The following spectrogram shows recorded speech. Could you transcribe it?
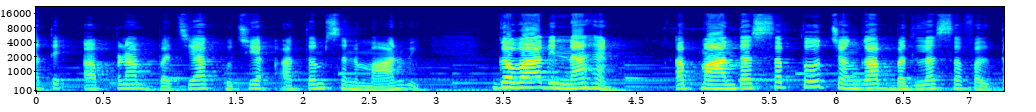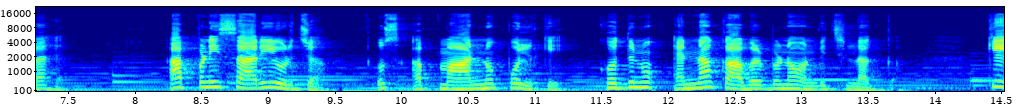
ਅਤੇ ਆਪਣਾ ਬਚਿਆ ਖੁਚਿਆ ਆਤਮ ਸਨਮਾਨ ਵੀ ਗਵਾ ਦਿੰਨਾ ਹੈ। ਅਪਮਾਨ ਦਾ ਸਭ ਤੋਂ ਚੰਗਾ ਬਦਲਾ ਸਫਲਤਾ ਹੈ। ਆਪਣੀ ਸਾਰੀ ਊਰਜਾ ਉਸ ਅਪਮਾਨ ਨੂੰ ਭੁੱਲ ਕੇ ਖੁਦ ਨੂੰ ਇੰਨਾ ਕਾਬਲ ਬਣਾਉਣ ਵਿੱਚ ਲੱਗ ਕਿ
